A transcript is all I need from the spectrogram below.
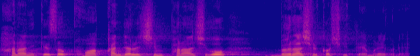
하나님께서 포악한 자를 심판하시고 멸하실 것이기 때문에 그래요.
